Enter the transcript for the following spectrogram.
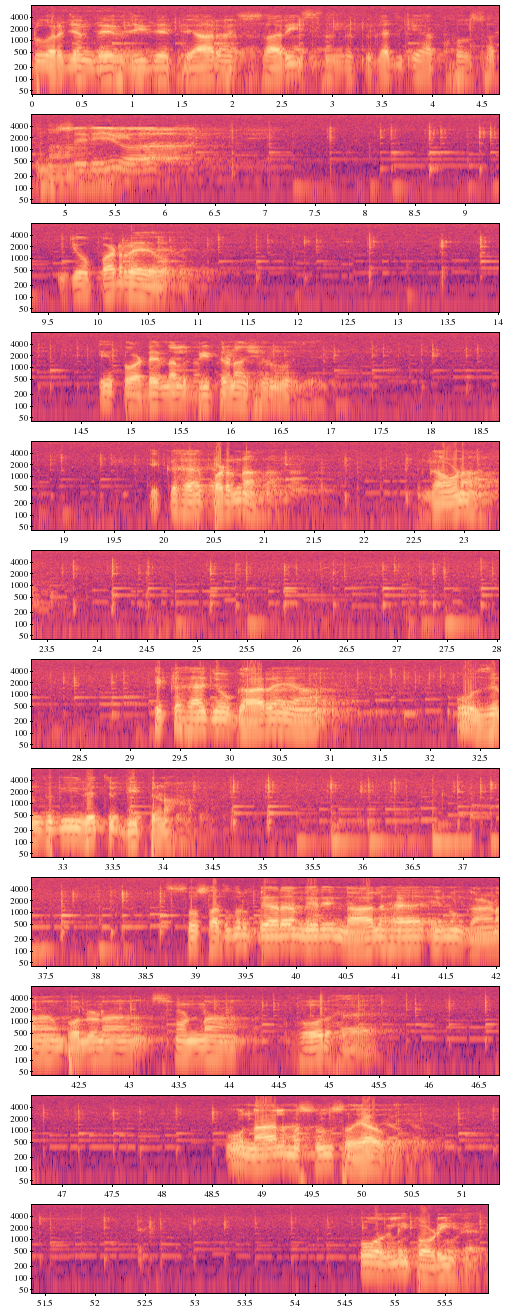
ਗੁਰੂ ਅਰਜਨ ਦੇਵ ਜੀ ਦੇ ਪਿਆਰ ਵਿੱਚ ਸਾਰੀ ਸੰਗਤ ਗੱਜ ਕੇ ਆਖੋ ਸਤਨਾਮ। ਸ੍ਰੀ ਵਾਹਿਗੁਰੂ। ਜੋ ਪੜ ਰਹੇ ਹੋ ਇਹ ਤੁਹਾਡੇ ਨਾਲ ਬੀਤਣਾ ਸ਼ੁਰੂ ਹੋ ਜਾਏ। ਇੱਕ ਹੈ ਪੜਨਾ ਗਾਉਣਾ। ਇੱਕ ਹੈ ਜੋ ਗਾ ਰਹੇ ਆ ਉਹ ਜ਼ਿੰਦਗੀ ਵਿੱਚ ਬੀਤਣਾ। ਸੋ ਸਤਿਗੁਰ ਪਿਆਰਾ, ਮੇਰੇ ਨਾਲ ਹੈ, ਇਹਨੂੰ ਗਾਣਾ, ਬੋਲਣਾ, ਸੁਣਨਾ ਹੋਰ ਹੈ। ਉਹ ਨਾਲ ਮਹਿਸੂਸ ਹੋਇਆ ਹੋਵੇ। ਉਹ ਅਗਲੀ ਪੌੜੀ ਹੈ।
